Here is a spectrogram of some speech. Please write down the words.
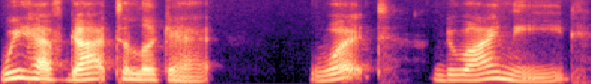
We have got to look at what do I need?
